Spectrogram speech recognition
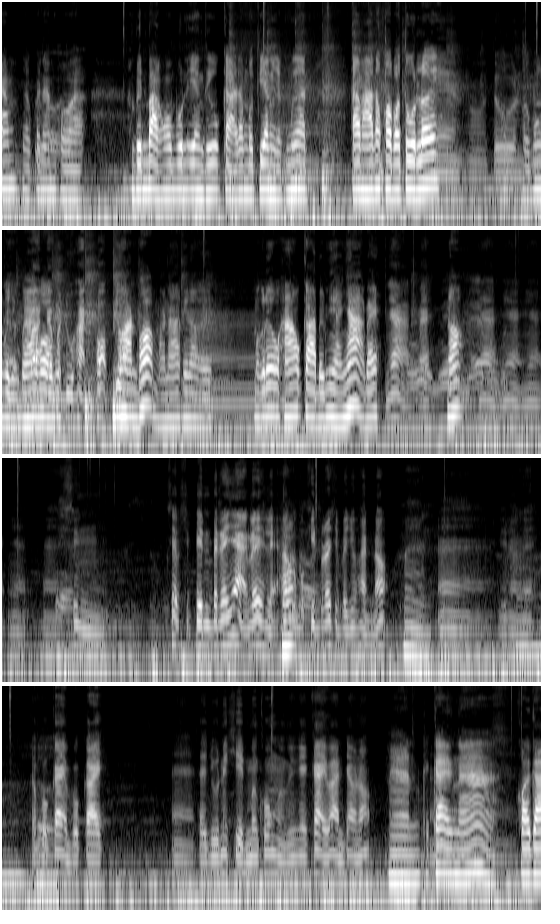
นํอยากไปนํเพราะว่ามันเป็นบ้านของบุญเองถือโอกาสทางบ่เตียงอยากเมื่อตามหาทางพ่อประตูนเลย แม่นโอ้ตูนเออมึงก็อยากไปหาพ่อ บ้นจะมาอยู่หันเพราะอยู่หันพร้อมหันนะพี่น้องเอ้ยมันก็เลยหาโอกาสแบบนี้ยากได้ ยากนะเนาะ ยากยากยากยากอ่าซึ่ง เชฟสิเป็นไปได้ยากเลยแหละเฮาก็บ่คิดว่าเราสิไปอยู่หันเนาะแม่นอ่าอยู่นั่นเลยกับบ่ใกล้บ่ไกลอ่าแต่อยู่ในเขตเมืองคงของใกล้ๆบ้านเจ้าเนาะแม่นใกล้ๆเองนะคอยกา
